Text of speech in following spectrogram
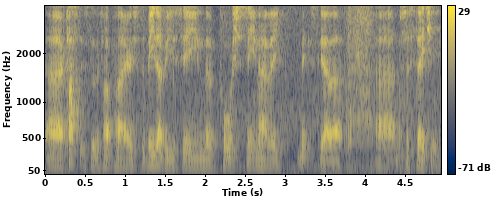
uh, Classics at the Clubhouse, the VW scene, the Porsche scene, how they mix together. Um, so stay tuned.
